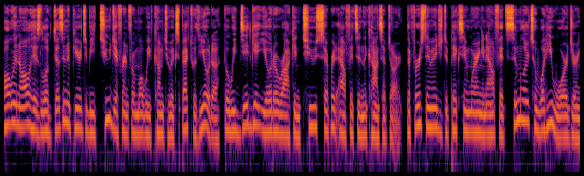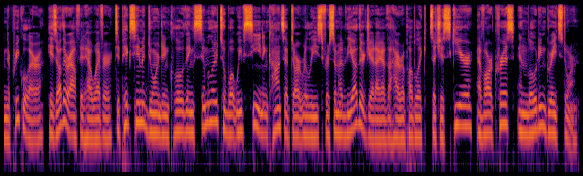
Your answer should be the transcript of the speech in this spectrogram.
All in all, his look doesn't appear to be too different from what we've come to expect with Yoda, but we did get Yoda rocking two separate outfits in the concept concept art. The first image depicts him wearing an outfit similar to what he wore during the prequel era. His other outfit, however, depicts him adorned in clothing similar to what we've seen in concept art released for some of the other Jedi of the High Republic, such as Sskeer, Avar Kriss, and Loden Greatstorm.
